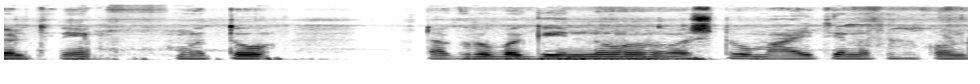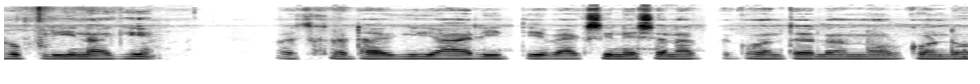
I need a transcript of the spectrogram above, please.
ಹೇಳ್ತೀನಿ. ಮತ್ತು ಟಗರು ಬಗ್ಗೆ ಇನ್ನೂ ಅಷ್ಟು ಮಾಹಿತಿಯನ್ನು ತಿಳ್ಕೊಂಡು ಕ್ಲೀನಾಗಿ ಅಚ್ಚುಕಟ್ಟಾಗಿ ಯಾವ ರೀತಿ ವ್ಯಾಕ್ಸಿನೇಷನ್ ಹಾಕಬೇಕು ಅಂತೆಲ್ಲ ನೋಡಿಕೊಂಡು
